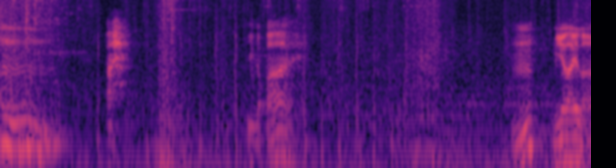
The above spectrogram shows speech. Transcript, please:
อืมอะยิงกันไปอืมมีอะไรเหรอ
